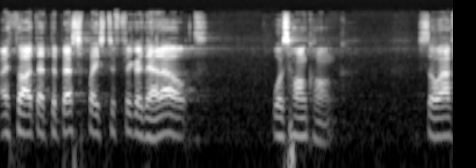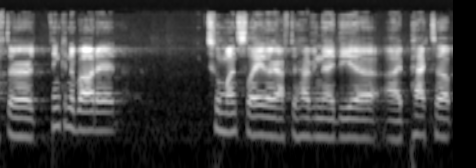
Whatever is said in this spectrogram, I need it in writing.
I thought that the best place to figure that out was Hong Kong. So after thinking about it, two months later, after having the idea, I packed up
